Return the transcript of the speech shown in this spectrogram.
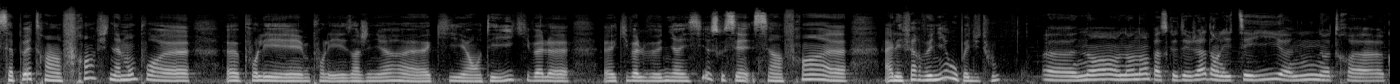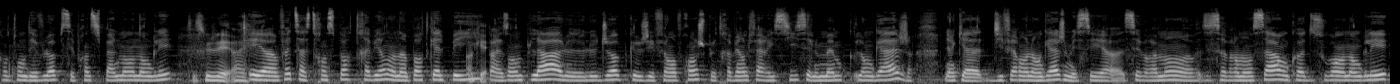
ça peut être un frein finalement pour euh, euh, pour les pour les ingénieurs euh, qui en TI qui veulent qui veulent venir ici? Est-ce que c'est c'est un frein à les faire venir ou pas du tout? Euh, non, non, non, parce que déjà dans les TI, euh, nous, notre, euh, quand on développe, c'est principalement en anglais. C'est ce que j'ai. Et en fait, ça se transporte très bien dans n'importe quel pays. Par exemple, là, le, job que j'ai fait en France, je peux très bien le faire ici. C'est le même langage, bien qu'il y a différents langages, mais c'est c'est vraiment, c'est vraiment ça. On code souvent en anglais.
